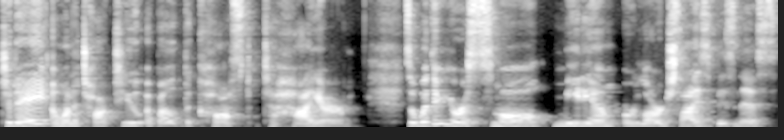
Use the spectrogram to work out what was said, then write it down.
Today, I want to talk to you about the cost to hire. So, whether you're a small, medium, or large size business,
